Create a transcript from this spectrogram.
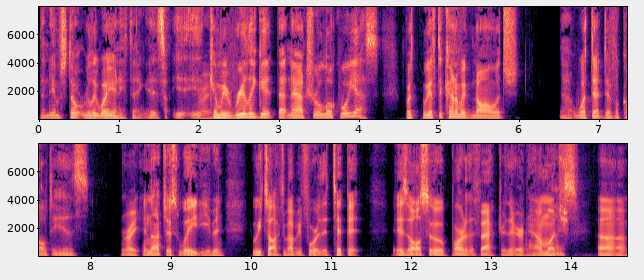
The nymphs don't really weigh anything. It's it, right. Can we really get that natural look? Well, yes, but we have to kind of acknowledge uh, what that difficulty is. Right, and not just weight. Even we talked about before. The tippet is also part of the factor there, and how much, nice. uh,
